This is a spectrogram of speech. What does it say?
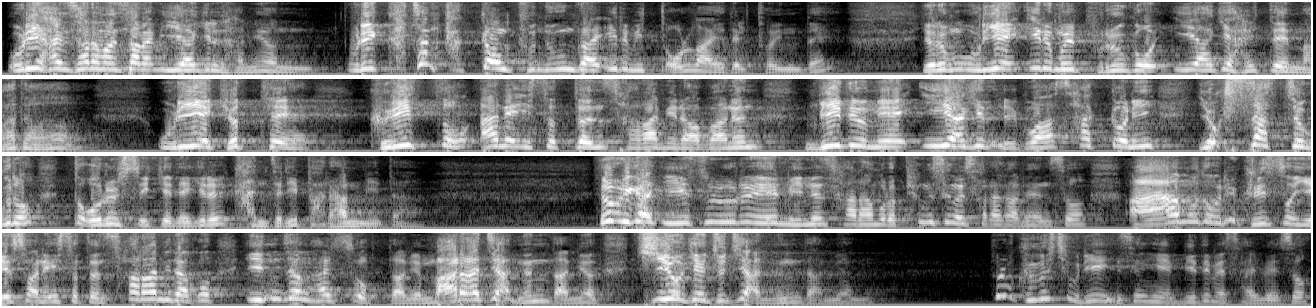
우리 한 사람 한 사람 이야기를 하면, 우리 가장 가까운 그 누군가 이름이 떠올라야 될 터인데, 여러분, 우리의 이름을 부르고 이야기할 때마다, 우리의 곁에 그리스도 안에 있었던 사람이라고 하는 믿음의 이야기들과 사건이 역사적으로 떠오를 수 있게 되기를 간절히 바랍니다. 우리가 예수를 믿는 사람으로 평생을 살아가면서 아무도 우리 그리스도 예수 안에 있었던 사람이라고 인정할 수 없다면, 말하지 않는다면, 기억해 주지 않는다면, 그럼 그것이 우리의 인생의 믿음의 삶에서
